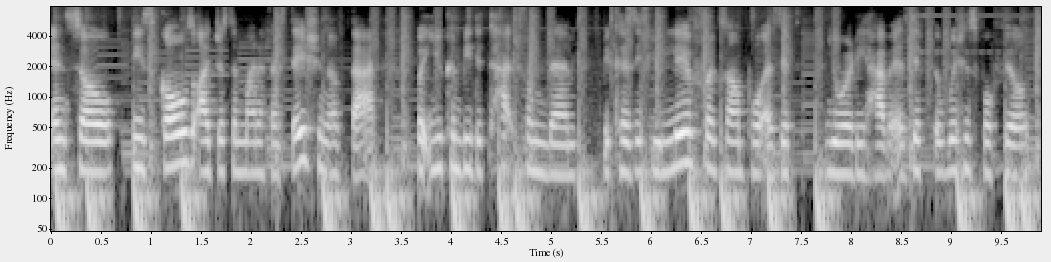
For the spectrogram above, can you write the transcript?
And so these goals are just a manifestation of that, but you can be detached from them because if you live, for example, as if you already have it, as if the wish is fulfilled,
